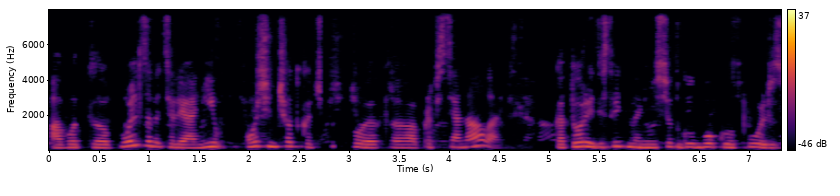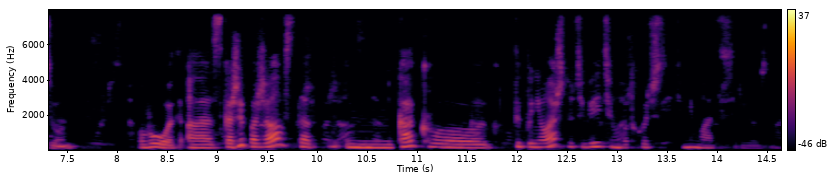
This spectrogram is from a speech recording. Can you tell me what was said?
А вот э, пользователи, они очень четко чувствуют профессионала, который действительно несет глубокую пользу. Вот. А скажи, пожалуйста, как ты поняла, что тебе этим вот хочется заниматься серьезно?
